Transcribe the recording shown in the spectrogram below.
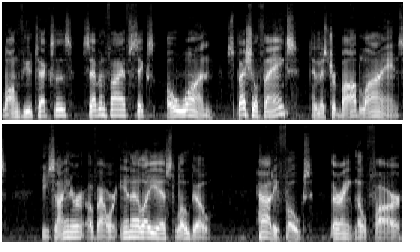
Longview, Texas 75601. Special thanks to Mr. Bob Lines, designer of our NLAS logo. Howdy, folks. There ain't no fire.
